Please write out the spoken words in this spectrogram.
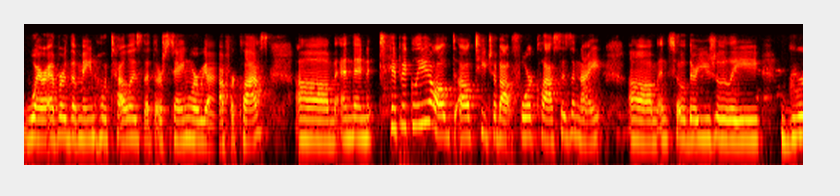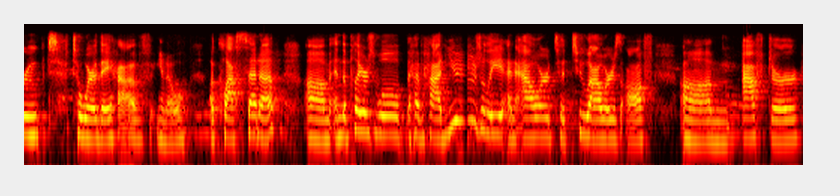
wherever the main hotel is that they're staying where we offer class. Um, and then typically I'll, I'll teach about four classes a night. Um, and so they're usually grouped to where they have you know a class set up. Um, and the players will have had usually an hour to two hours off um, after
